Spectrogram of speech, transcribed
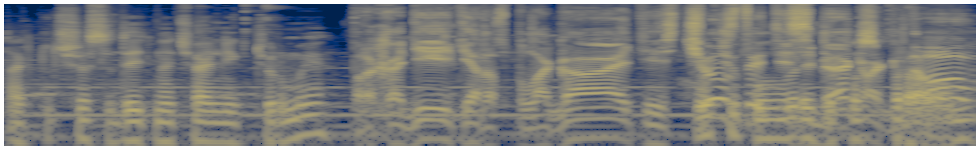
Так, тут ще сидить начальник тюрми. Проходите, располагайтесь, Хочу поговорити по справам.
